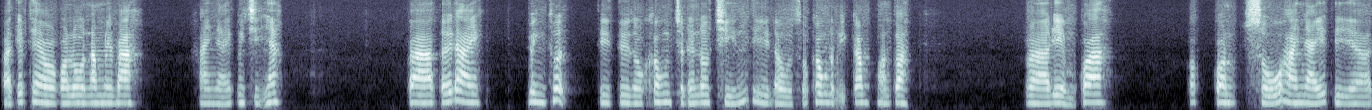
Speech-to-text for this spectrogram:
Và tiếp theo con lô 53 hai nháy quý chị nhé. Và tới đây Bình Thuận thì từ đầu 0 trở đến đầu 9 thì đầu số 0 đã bị câm hoàn toàn. Và điểm qua các con số hai nháy thì à,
